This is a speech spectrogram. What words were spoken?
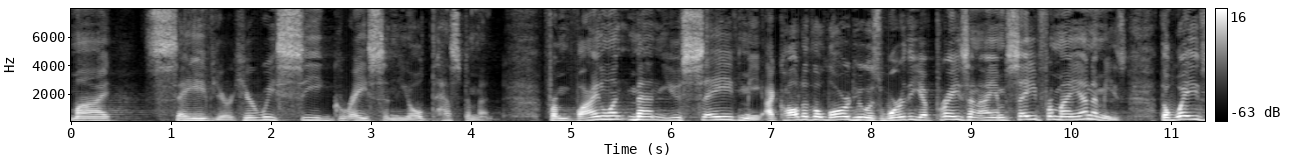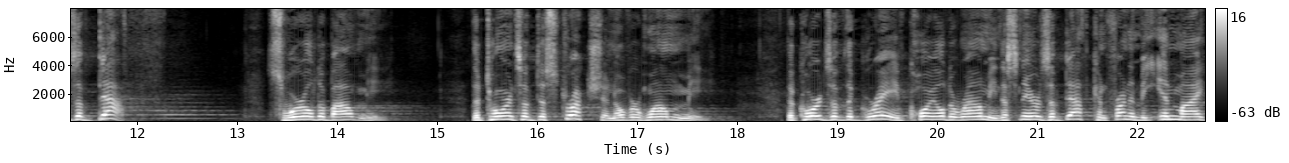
my Savior. Here we see grace in the Old Testament. From violent men you save me. I call to the Lord who is worthy of praise, and I am saved from my enemies. The waves of death swirled about me, the torrents of destruction overwhelmed me. The cords of the grave coiled around me. The snares of death confronted me. In my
